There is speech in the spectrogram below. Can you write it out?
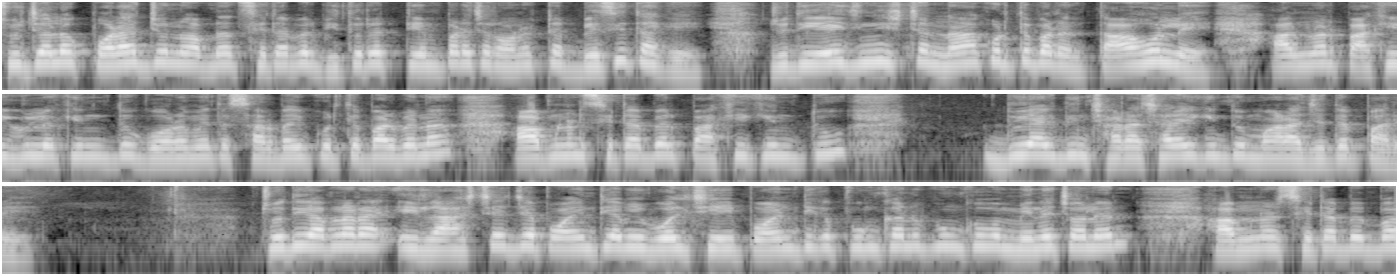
সূর্যালোক পড়ার জন্য আপনার সেট আপের ভিতরের টেম্পারেচার অনেকটা বেশি থাকে, যদি এই জিনিসটা না করতে পারেন, তাহলে আপনার পাখিগুলো কিন্তু গরমেতে সারভাইভ করতে পারবে না। আপনার সেট পাখি কিন্তু দু একদিন ছাড়া ছাড়াই কিন্তু মারা যেতে পারে। যদি আপনারা এই লাস্টের যে পয়েন্টটি আমি বলছি, এই পয়েন্টটিকে পুঙ্খানুপুঙ্খ মেনে চলেন, আপনার সেট আপে বা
